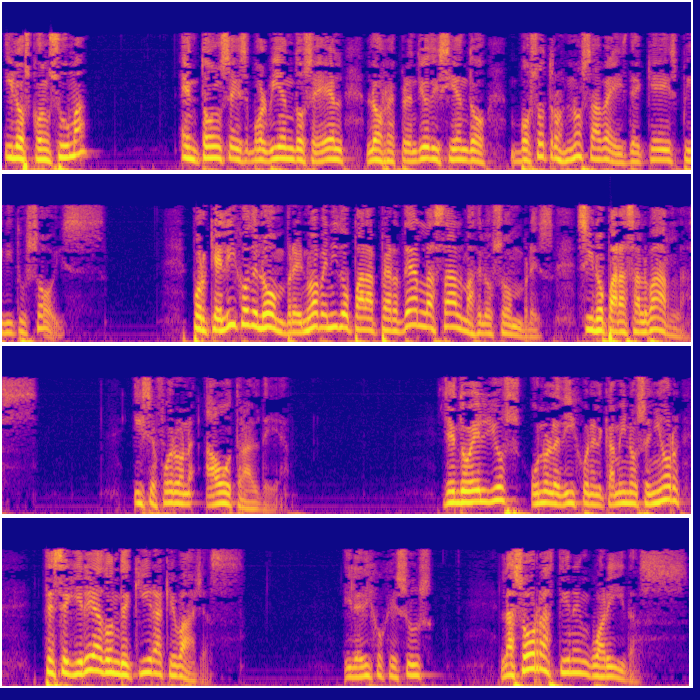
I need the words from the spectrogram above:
y los consuma? Entonces, volviéndose él, los reprendió diciendo, Vosotros no sabéis de qué espíritu sois. Porque el Hijo del Hombre no ha venido para perder las almas de los hombres, sino para salvarlas. Y se fueron a otra aldea. Yendo ellos, uno le dijo en el camino, Señor, te seguiré a donde quiera que vayas. Y le dijo Jesús, las zorras tienen guaridas,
